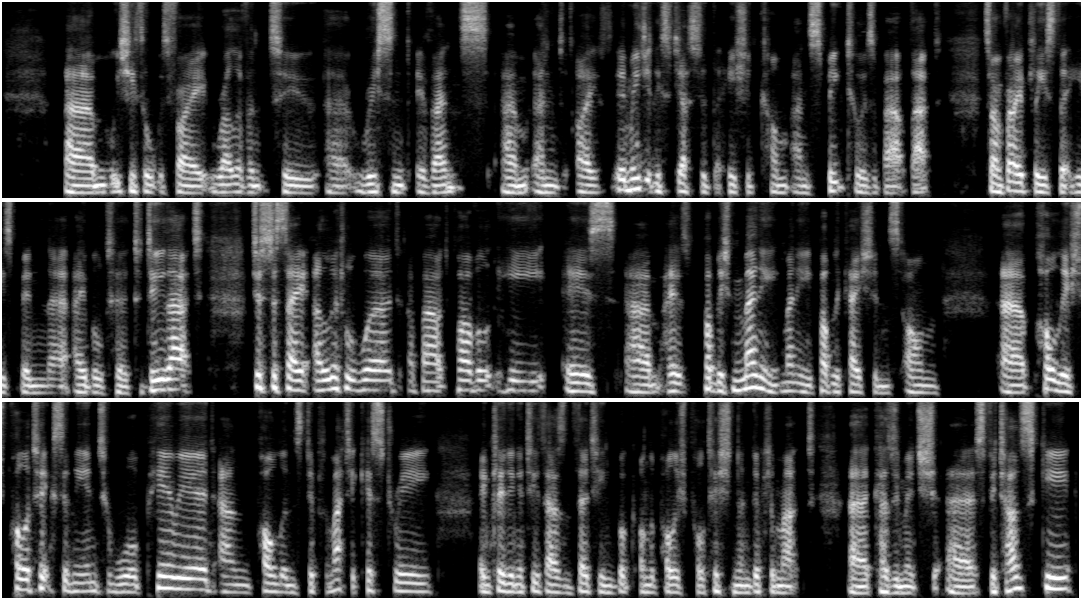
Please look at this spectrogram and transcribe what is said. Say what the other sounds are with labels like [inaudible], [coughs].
um, which he thought was very relevant to uh, recent events. Um, and I immediately suggested that he should come and speak to us about that. So I'm very pleased that he's been uh, able to, to do that. Just to say a little word about Pavel, he is um, has published many, many publications on uh, Polish politics in the interwar period and Poland's diplomatic history, including a 2013 book on the Polish politician and diplomat uh, Kazimierz uh, Switalski.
